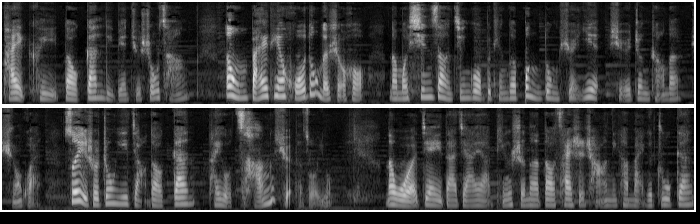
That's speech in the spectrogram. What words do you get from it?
它也可以到肝里边去收藏。当我们白天活动的时候，那么心脏经过不停的泵动血液，血液正常的循环。所以说中医讲到肝，它有藏血的作用。那我建议大家呀，平时呢到菜市场，你看买个猪肝，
